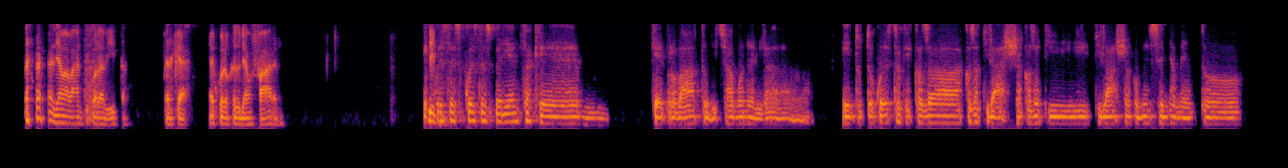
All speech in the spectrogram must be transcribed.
Andiamo avanti con la vita, perché è quello che dobbiamo fare. E questa, questa esperienza che, che, hai provato, diciamo, nel, in tutto questo, che cosa, cosa ti lascia? Cosa ti, ti, lascia come insegnamento?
